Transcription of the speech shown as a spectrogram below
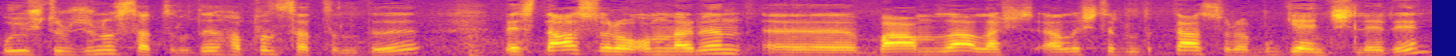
uyuşturucunun satıldığı, hapın satıldığı ve daha sonra onların e, bağımlılığa alış- alıştırıldıktan sonra bu gençlerin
